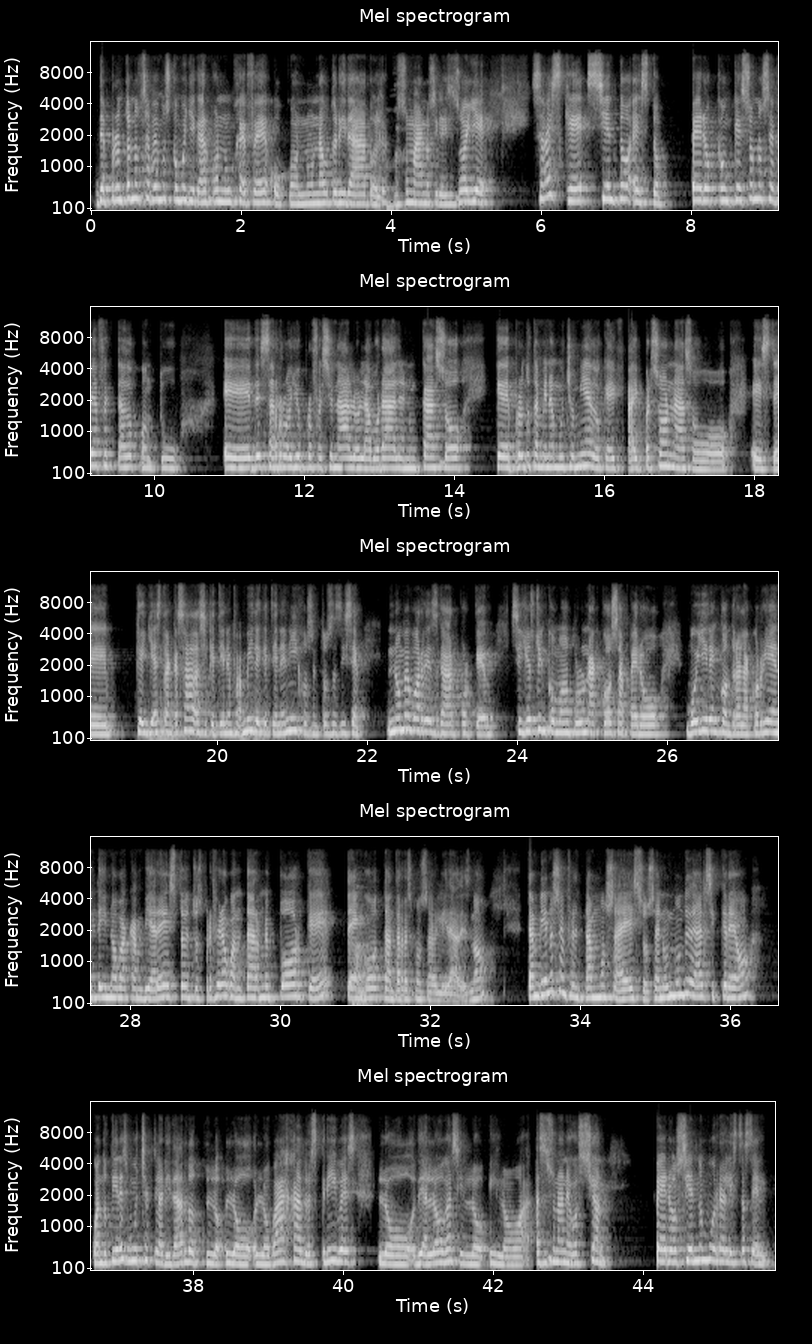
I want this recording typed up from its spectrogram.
de pronto no sabemos cómo llegar con un jefe o con una autoridad o el recurso humano y le dices, oye, ¿sabes qué? Siento esto, pero con que eso no se ve afectado con tu eh, desarrollo profesional o laboral en un caso, que de pronto también hay mucho miedo, que hay, hay personas o este, que ya están casadas y que tienen familia, que tienen hijos, entonces dice, no me voy a arriesgar porque si yo estoy incómodo por una cosa, pero voy a ir en contra de la corriente y no va a cambiar esto, entonces prefiero aguantarme porque tengo tantas responsabilidades, ¿no? También nos enfrentamos a eso, o sea, en un mundo ideal sí creo, cuando tienes mucha claridad, lo, lo, lo, bajas, lo escribes, lo dialogas y lo, y lo haces una negociación, pero siendo muy realistas en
